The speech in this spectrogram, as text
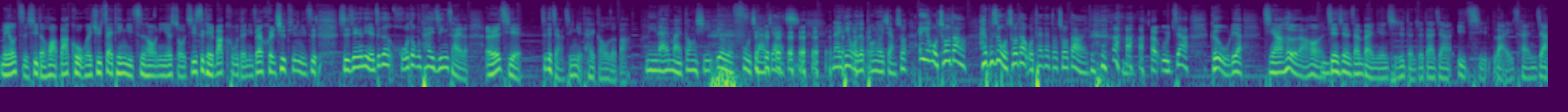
没有仔细的话，巴库回去再听一次哦。你的手机是可以巴库的，你再回去听一次。时间跟地点，这个活动太精彩了，而且这个奖金也太高了吧。你来买东西又有附加价值。那一天我的朋友讲说：“哎呀，我抽到，还不是我抽到，我太太都抽到 哎。嗯”五价跟五辆加贺然后建县三百年，其实等着大家一起来参加。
